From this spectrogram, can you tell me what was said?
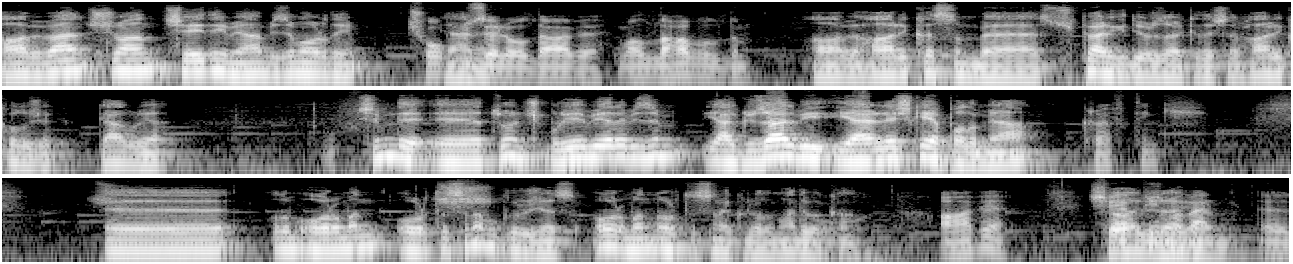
Abi ben şu an şeydeyim ya bizim oradayım. Çok Yani- güzel oldu abi. Vallahi buldum. Abi harikasın be. Süper gidiyoruz arkadaşlar. Harika olacak. Gel buraya. Şimdi e, Tunç buraya bir yere bizim ya güzel bir yerleşke yapalım ya. Crafting. E, oğlum ormanın ortasına mı kuracağız? Ormanın ortasına kuralım. Hadi bakalım. Abi şey Daha yapayım mı güzel ben? Ee,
